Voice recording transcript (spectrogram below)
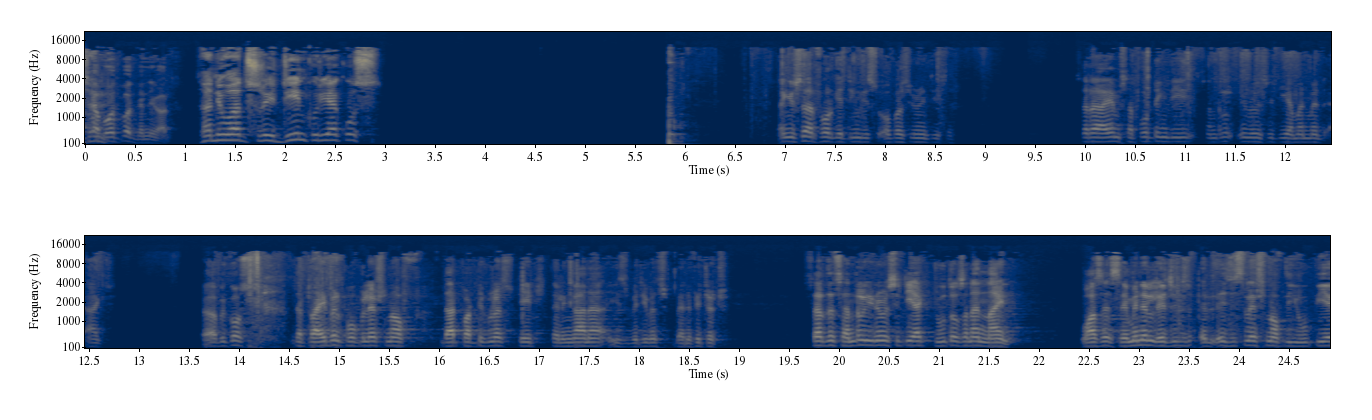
आपका बहुत बहुत धन्यवाद धन्यवाद श्री डीन कुरियाकोस Thank you, sir, for getting this opportunity, sir. Sir, I am supporting the Central University Amendment Act uh, because the tribal population of that particular state, Telangana, is very much benefited. Sir, the Central University Act 2009 was a seminal legis- legislation of the UPA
